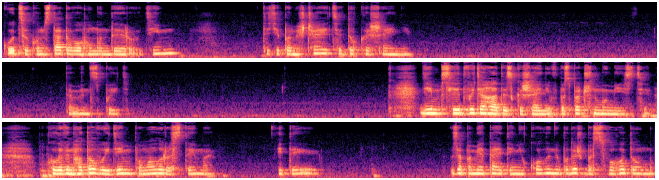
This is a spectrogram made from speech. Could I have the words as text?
куциком статового мундиру. Дім тоді поміщається до кишені. Там він спить. Дім слід витягати з кишені в безпечному місці. Коли він готовий, дім помалу ростиме. І ти запам'ятай, ти ніколи не будеш без свого дому.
